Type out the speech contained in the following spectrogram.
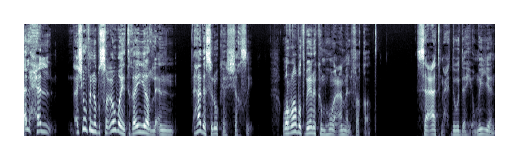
الحل أشوف أنه بصعوبة يتغير لأن هذا سلوكه الشخصي والرابط بينكم هو عمل فقط. ساعات محدودة يوميا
